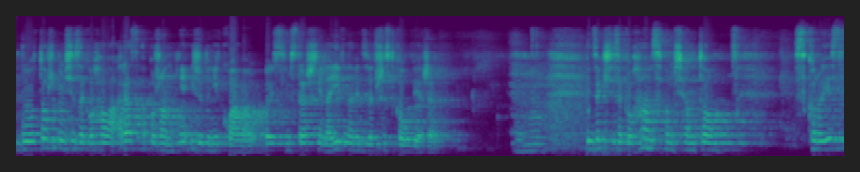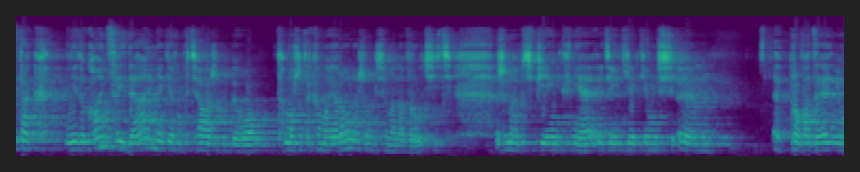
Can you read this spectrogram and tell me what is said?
było to, żebym się zakochała raz a porządnie i żeby nie kłamał, bo jestem strasznie naiwna, więc we wszystko uwierzę. Mm. Więc jak się zakochałam, pomyślałam, to skoro jest tak nie do końca idealnie, jak ja bym chciała, żeby było, to może taka moja rola, że on się ma nawrócić, że ma być pięknie dzięki jakiemuś em, prowadzeniu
